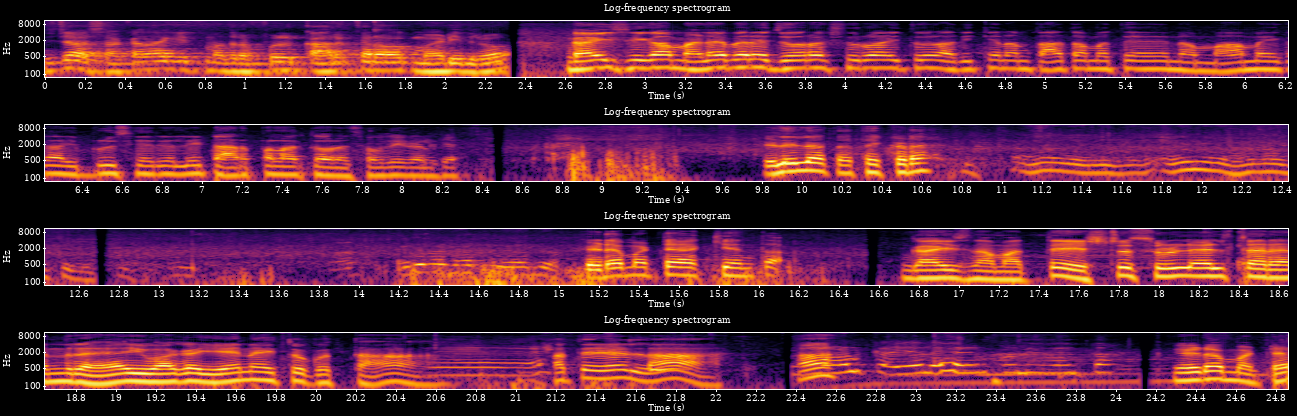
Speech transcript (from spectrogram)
ನಿಜ ಸಕದಾಗಿತ್ತು ಮಾತ್ರ ಫುಲ್ ಖಾರ ಖಾರವಾಗಿ ಮಾಡಿದ್ರು. ಗೈಸ್ ಈಗ ಮಳೆ ಬೇರೆ ಜೋರಾಗಿ ಶುರು ಆಯ್ತು ಅದಕ್ಕೆ ನಮ್ಮ ತಾತ ಮತ್ತೆ ನಮ್ಮ ಮಾಮ ಈಗ ಇಬ್ರು ಸೇರಿ ಅಲ್ಲಿ ಟಾರ್ಪಲ್ ಆಗ್ತಾವ್ರೆ ಸೌದೆಗಳಿಗೆ. ಇಳಿಲ್ಲ ತಾತ ಈ ಕಡೆ? ಎಡೆಮಟ್ಟೆ ಅಕ್ಕಿ ಅಂತ. ಗೈಸ್ ನಮ್ಮ ಅತ್ತೆ ಎಷ್ಟು ಸುಳ್ಳು ಹೇಳ್ತಾರೆ ಅಂದ್ರೆ ಇವಾಗ ಏನಾಯ್ತು ಗೊತ್ತಾ? ಅತ್ತೆ ಹೇಳ ಎಡೆಮಟ್ಟೆ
